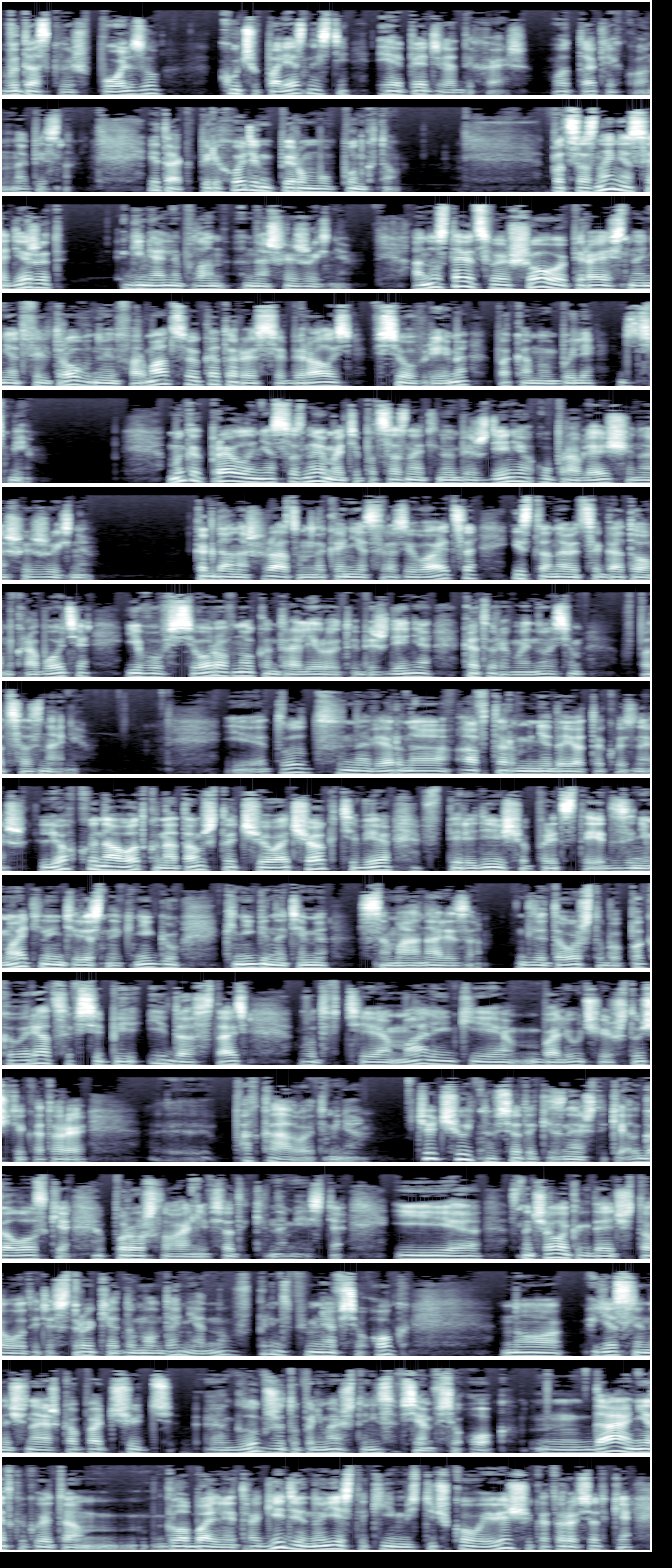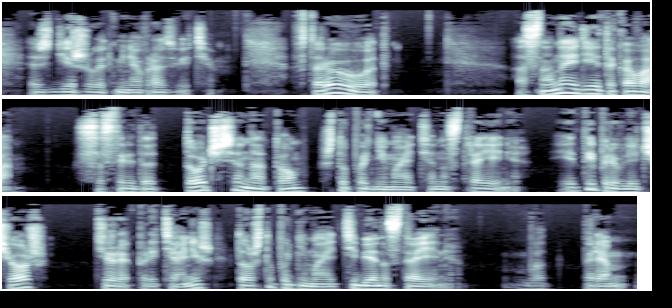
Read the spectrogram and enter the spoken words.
Вытаскиваешь пользу, кучу полезности и опять же отдыхаешь. Вот так легко оно написано. Итак, переходим к первому пункту. Подсознание содержит гениальный план нашей жизни. Оно ставит свое шоу, опираясь на неотфильтрованную информацию, которая собиралась все время, пока мы были детьми. Мы, как правило, не осознаем эти подсознательные убеждения, управляющие нашей жизнью. Когда наш разум наконец развивается и становится готовым к работе, его все равно контролируют убеждения, которые мы носим в подсознании. И тут, наверное, автор мне дает такую, знаешь, легкую наводку на том, что, чувачок, тебе впереди еще предстоит занимательная, интересная книга, книги на теме самоанализа для того, чтобы поковыряться в себе и достать вот в те маленькие болючие штучки, которые подкалывает меня. Чуть-чуть, но все-таки, знаешь, такие отголоски прошлого, они все-таки на месте. И сначала, когда я читал вот эти строки, я думал, да нет, ну, в принципе, у меня все ок. Но если начинаешь копать чуть э, глубже, то понимаешь, что не совсем все ок. Да, нет какой-то глобальной трагедии, но есть такие местечковые вещи, которые все-таки сдерживают меня в развитии. Второй вывод. Основная идея такова — Сосредоточься на том, что поднимает тебе настроение. И ты привлечешь, тире притянешь то, что поднимает тебе настроение. Вот прям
